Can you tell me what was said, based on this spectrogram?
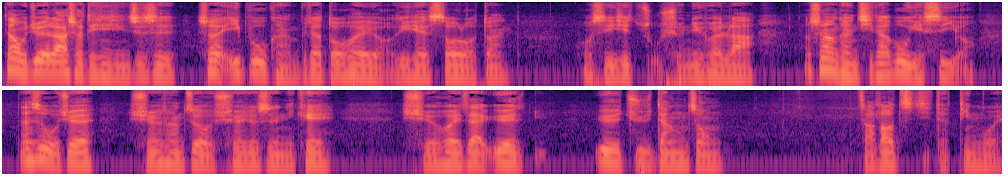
但我觉得拉小提琴就是虽然一部可能比较多会有一些 solo 段，或是一些主旋律会拉。那虽然可能其他部也是有，但是我觉得弦乐团最有趣的就是你可以学会在乐乐句当中找到自己的定位。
